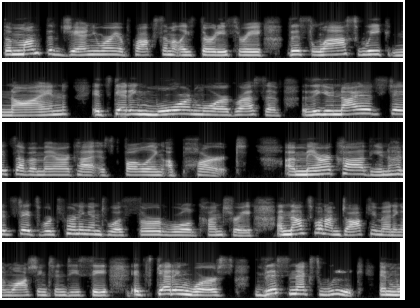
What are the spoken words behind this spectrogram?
The month of January, approximately 33. This last week, nine. It's getting more and more aggressive. The United States of America is falling apart. America, the United States, we're turning into a third world country. And that's what I'm documenting in Washington, D.C. It's getting worse. This next week in,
